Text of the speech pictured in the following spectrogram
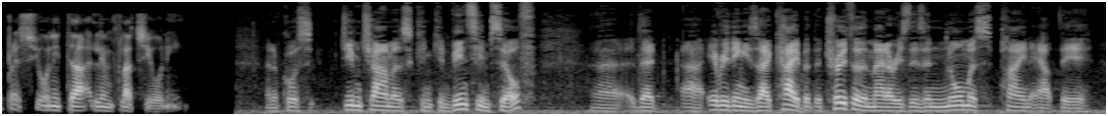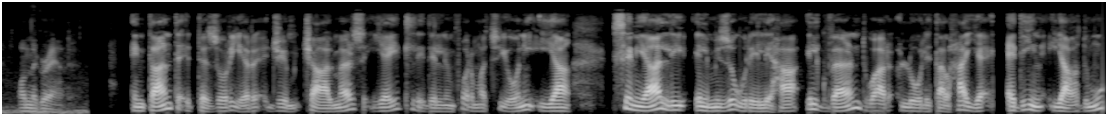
l-pressjoni ta' l-inflazzjoni. And of course Jim Chalmers can convince himself that everything is ok but the truth of the matter is there's enormous pain out there on the ground. Intant, it-Teżorier Jim Chalmers jgħid li din l-informazzjoni hija sinjal li l-miżuri li ħa l-Gvern dwar l-għoli tal-ħajja qegħdin jaħdmu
